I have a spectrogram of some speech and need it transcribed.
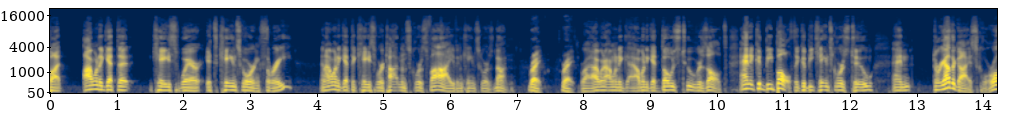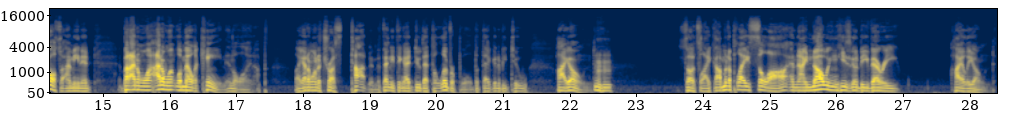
but I want to get the case where it's Kane scoring three, and I want to get the case where Tottenham scores five and Kane scores none. Right. Right. Right. I want. I want to. I want to get those two results, and it could be both. It could be Kane scores two, and three other guys score also. I mean it, but I don't want. I don't want Lamela Kane in the lineup. Like I don't want to trust Tottenham. If anything, I'd do that to Liverpool, but they're going to be too high owned. Mhm. So it's like I'm going to play Salah, and I knowing he's going to be very highly owned.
